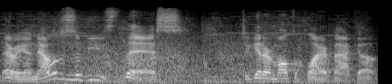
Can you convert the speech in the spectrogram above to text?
There we go. Now we'll just abuse this to get our multiplier back up.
